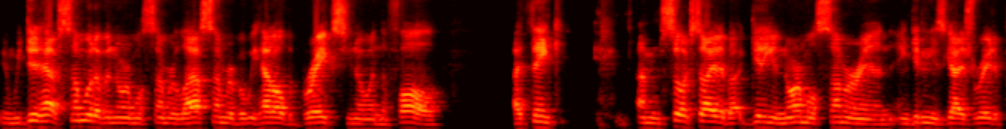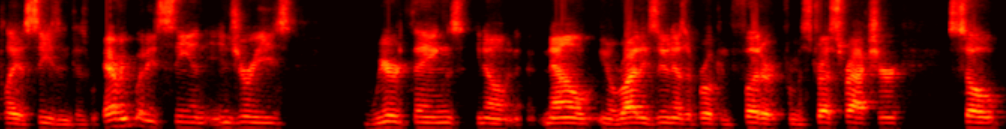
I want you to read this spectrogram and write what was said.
and we did have somewhat of a normal summer last summer, but we had all the breaks, you know, in the fall. I think I'm so excited about getting a normal summer in and getting these guys ready to play a season because everybody's seeing injuries, weird things. You know, now, you know, Riley Zuhn has a broken foot or from a stress fracture. So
